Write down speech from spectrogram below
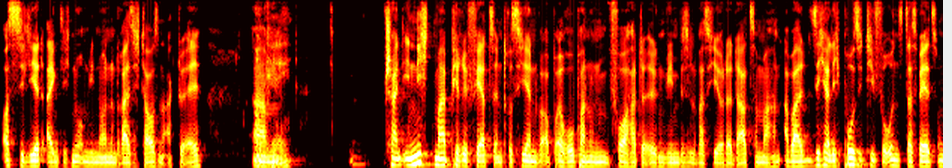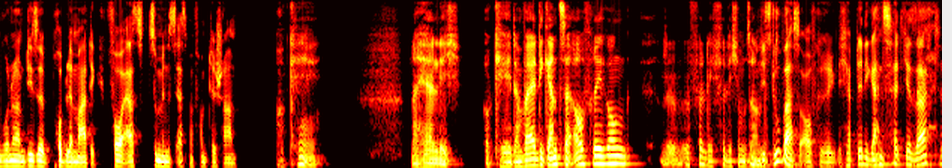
oszilliert eigentlich nur um die 39.000 aktuell. Okay. Ähm, scheint ihn nicht mal peripher zu interessieren, ob Europa nun vorhatte, irgendwie ein bisschen was hier oder da zu machen. Aber sicherlich positiv für uns, dass wir jetzt im Grunde genommen diese Problematik vorerst zumindest erstmal vom Tisch haben. Okay. Na herrlich. Okay, dann war ja die ganze Aufregung äh, völlig, völlig umsonst. Du warst aufgeregt. Ich habe dir die ganze Zeit gesagt,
